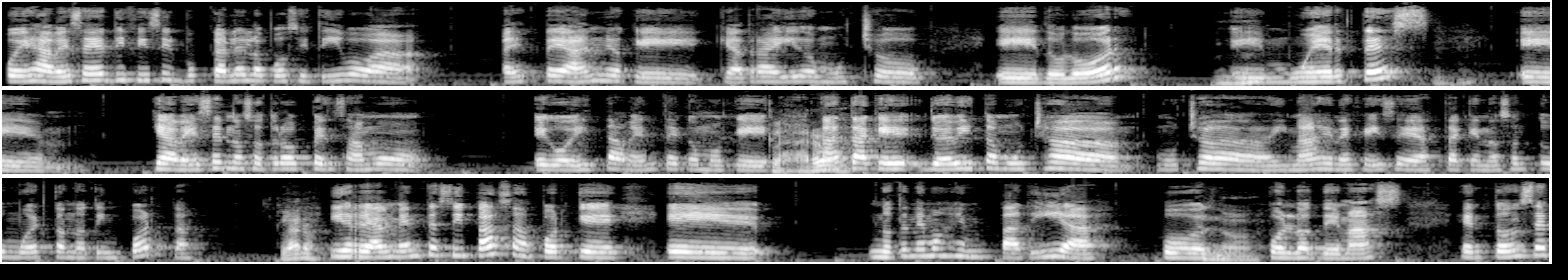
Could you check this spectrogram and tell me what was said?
pues a veces es difícil buscarle lo positivo a, a este año que, ha traído mucho eh, dolor, eh, muertes, eh, que a veces nosotros pensamos egoístamente, como que hasta que yo he visto muchas muchas imágenes que dice hasta que no son tus muertos no te importa. Claro. Y realmente sí pasa porque no tenemos empatía por, por los demás. Entonces,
